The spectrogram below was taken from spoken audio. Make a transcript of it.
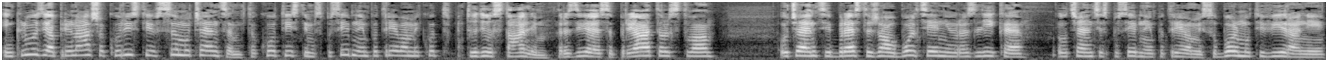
Inkluzija prinaša koristi vsem učencem, tako tistim s posebnimi potrebami, kot tudi ostalim. Razvijajo se prijateljstva, učenci brez težav bolj cenijo razlike, učenci s posebnimi potrebami so bolj motivirani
